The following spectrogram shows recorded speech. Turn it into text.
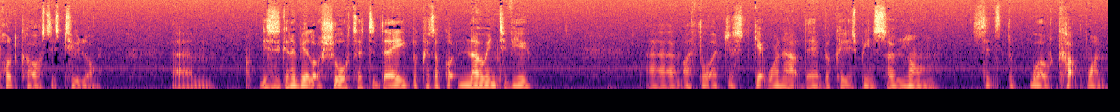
podcast is too long. Um, this is going to be a lot shorter today because I've got no interview. Um, I thought I'd just get one out there because it's been so long since the World Cup one.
